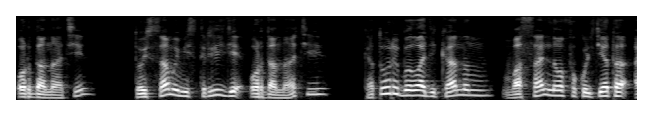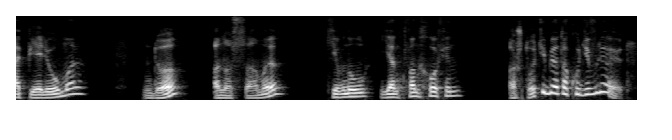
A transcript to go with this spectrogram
Ордонати, той самой Мистрильде Ордонати, которая была деканом вассального факультета Апелиума?» «Да, оно самое», — кивнул Янг Ван Хофен. «А что тебя так удивляет?»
